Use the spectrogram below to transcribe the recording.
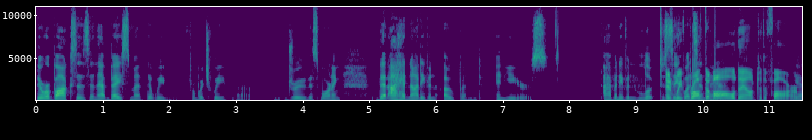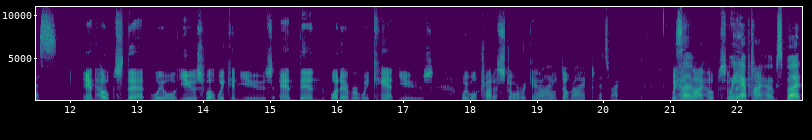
There were boxes in that basement that we from which we uh, drew this morning that I had not even opened in years. I haven't even looked to see. and see we've what's brought them there. all down to the farm Yes. In hopes that we'll use what we can use, and then whatever we can't use, we won't try to store again. right. we'll donate. Right. That's right. We have So, high hopes of we have too. high hopes, but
